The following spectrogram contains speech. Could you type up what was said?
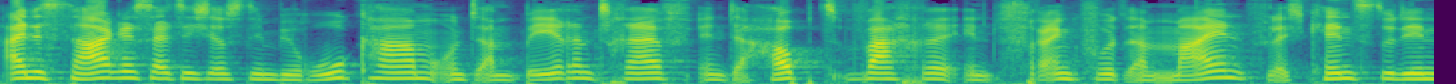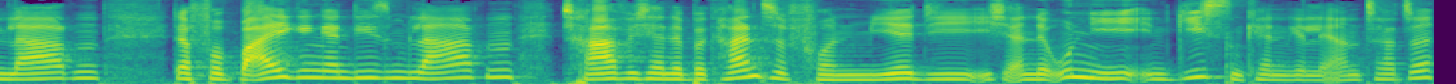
Eines Tages, als ich aus dem Büro kam und am Bärentreff in der Hauptwache in Frankfurt am Main, vielleicht kennst du den Laden, da vorbeiging an diesem Laden, traf ich eine Bekannte von mir, die ich an der Uni in Gießen kennengelernt hatte.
